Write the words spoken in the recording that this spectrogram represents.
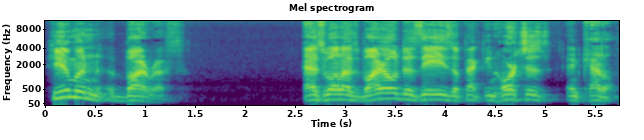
human virus, as well as viral disease affecting horses and cattle.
